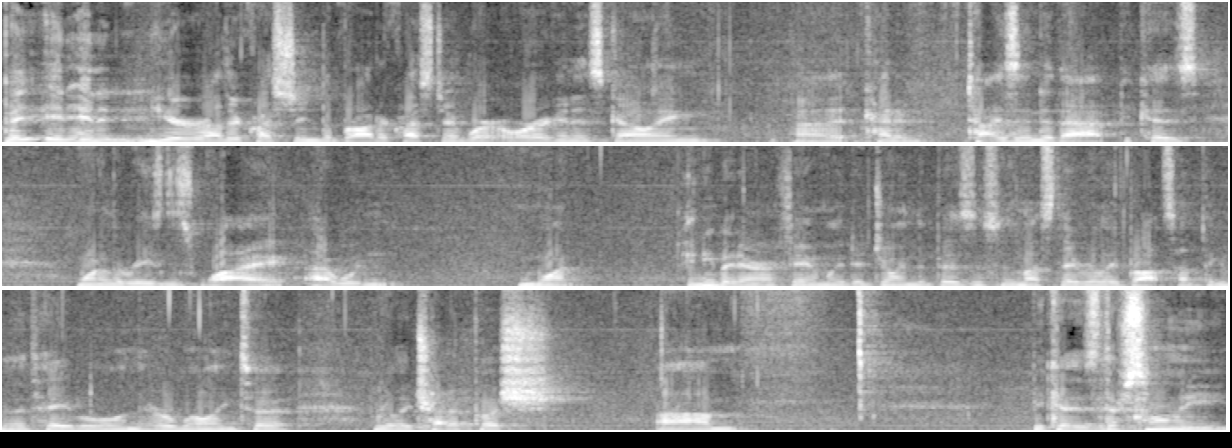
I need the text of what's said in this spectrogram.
but in, in your other question, the broader question of where Oregon is going, uh, it kind of ties into that because one of the reasons why I wouldn't want anybody in our family to join the business unless they really brought something to the table and they were willing to really try to push um, because there's so many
